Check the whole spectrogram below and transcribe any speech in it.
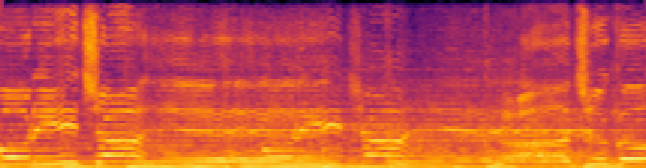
পরিচয়ে। আজ গৌরবের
